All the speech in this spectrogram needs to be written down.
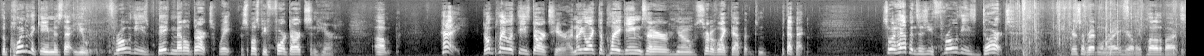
The point of the game is that you throw these big metal darts. Wait, there's supposed to be four darts in here. Um, hey, don't play with these darts here. I know you like to play games that are, you know, sort of like that, but put that back. So what happens is you throw these darts. Here's a red one right here. Let me pull out of the box.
